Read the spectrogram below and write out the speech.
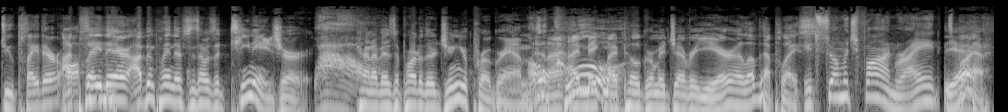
do you play there? I often? play there. I've been playing there since I was a teenager. Wow. Kind of as a part of their junior program. Oh, and I, I make my pilgrimage every year. I love that place. It's so much fun, right? Yeah. But-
